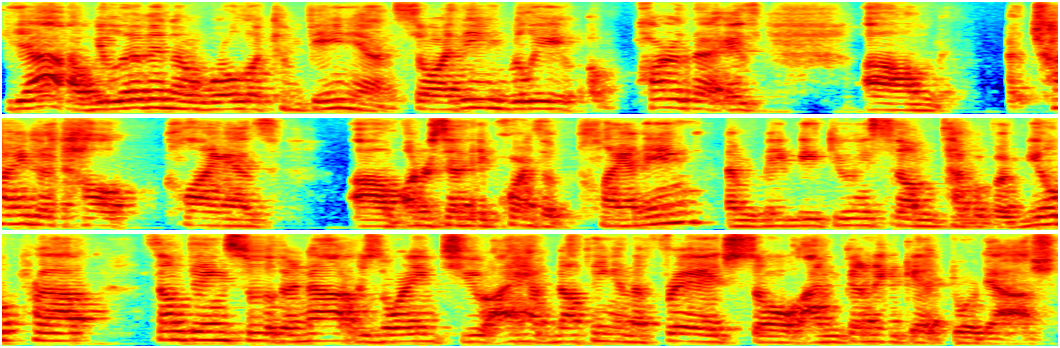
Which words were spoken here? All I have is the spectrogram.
yeah, we live in a world of convenience. So I think really part of that is um, trying to help clients um, understand the importance of planning and maybe doing some type of a meal prep, something so they're not resorting to, I have nothing in the fridge, so I'm going to get DoorDash.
